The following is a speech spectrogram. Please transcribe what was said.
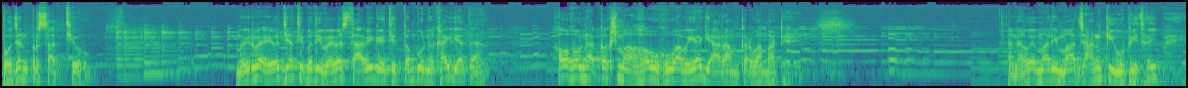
ભોજન પ્રસાદ થયો. મયુરભાઈ અયોધ્યાથી બધી વ્યવસ્થા આવી ગઈ હતી, તંબુ નખાઈ ગયા હતા. હવ હવના કક્ષમાં હવ હુવા વયા ગયા આરામ કરવા માટે. અને હવે મારી માં જાનકી ઊભી થઈ ભાઈ.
